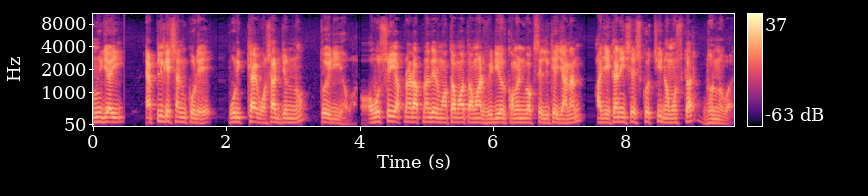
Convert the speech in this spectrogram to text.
অনুযায়ী অ্যাপ্লিকেশান করে পরীক্ষায় বসার জন্য তৈরি হওয়া। অবশ্যই আপনারা আপনাদের মতামত আমার ভিডিওর কমেন্ট বক্সে লিখে জানান। আজ এখানেই শেষ করছি। নমস্কার, ধন্যবাদ।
